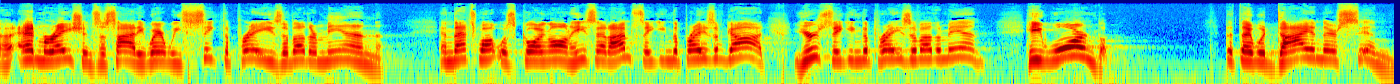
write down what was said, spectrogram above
uh, admiration society where we seek the praise of other men. And that's what was going on. He said, I'm seeking the praise of God. You're seeking the praise of other men. He warned them that they would die in their sins.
